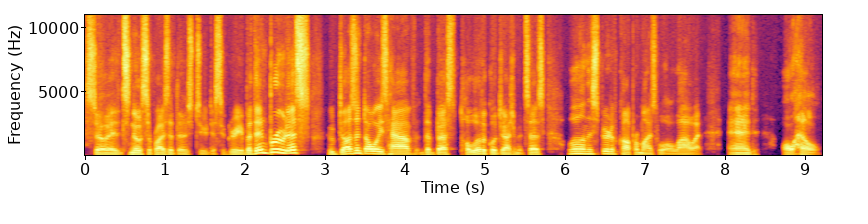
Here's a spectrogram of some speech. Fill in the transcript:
So it's no surprise that those two disagree. But then Brutus, who doesn't always have the best political judgment, says, Well, in the spirit of compromise, we'll allow it. And all hell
